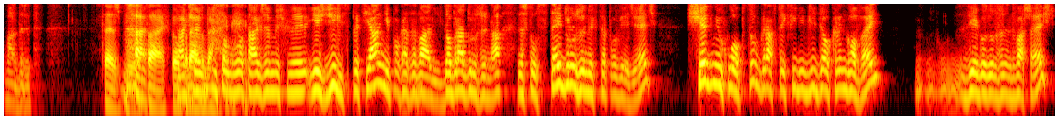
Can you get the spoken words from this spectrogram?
Madryt. Też było, tak, to Także prawda. I to było tak, że myśmy jeździli, specjalnie pokazywali, dobra drużyna. Zresztą z tej drużyny chcę powiedzieć, siedmiu chłopców gra w tej chwili w lidze okręgowej, z jego drużyny 2-6,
